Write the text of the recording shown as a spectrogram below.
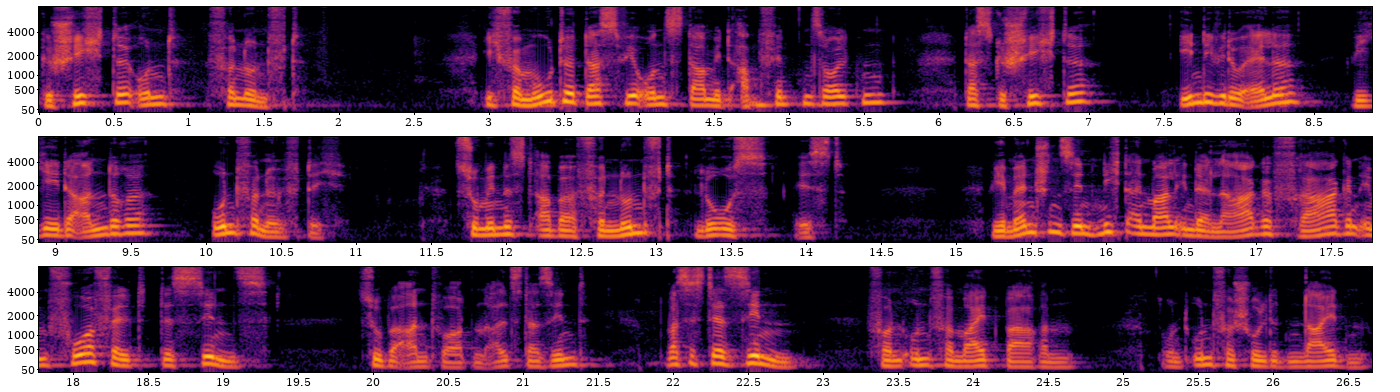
Geschichte und Vernunft. Ich vermute, dass wir uns damit abfinden sollten, dass Geschichte, individuelle wie jede andere, unvernünftig, zumindest aber vernunftlos ist. Wir Menschen sind nicht einmal in der Lage, Fragen im Vorfeld des Sinns zu beantworten, als da sind, was ist der Sinn von unvermeidbaren und unverschuldeten Leiden?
